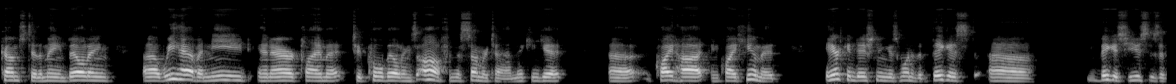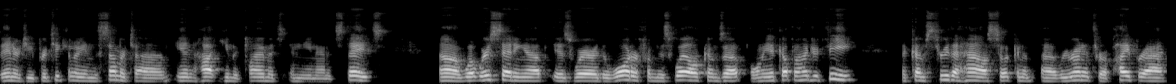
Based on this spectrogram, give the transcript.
comes to the main building. Uh, we have a need in our climate to cool buildings off in the summertime. It can get uh, quite hot and quite humid air conditioning is one of the biggest uh, biggest uses of energy, particularly in the summertime in hot, humid climates in the United States. Uh, what we're setting up is where the water from this well comes up only a couple hundred feet. It comes through the house, so it can. Uh, we run it through a pipe rack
